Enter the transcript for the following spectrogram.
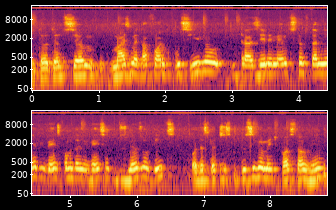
Então eu tento ser o mais metafórico possível e trazer elementos tanto da minha vivência como da vivência dos meus ouvintes ou das pessoas que possivelmente possam estar ouvindo,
